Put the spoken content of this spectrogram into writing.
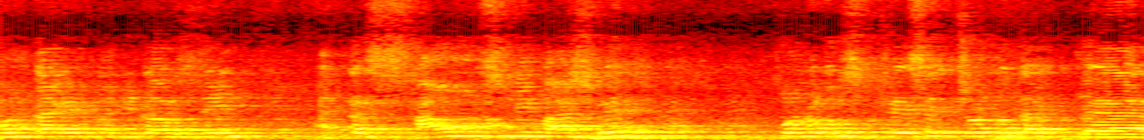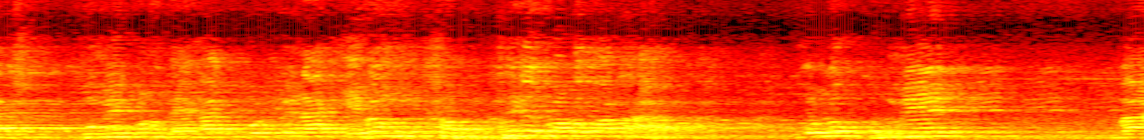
ঘণ্টা আগে টোয়েন্টি ড্রপস দিন। একটা সাউন্ড স্লিপ আসবে, কোনো রকম স্ট্রেসের জন্য তার ঘুমে কোনো ব্যাঘাত করবে না। এবং সব থেকে বড় কথা, কোনো ঘুমের বা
